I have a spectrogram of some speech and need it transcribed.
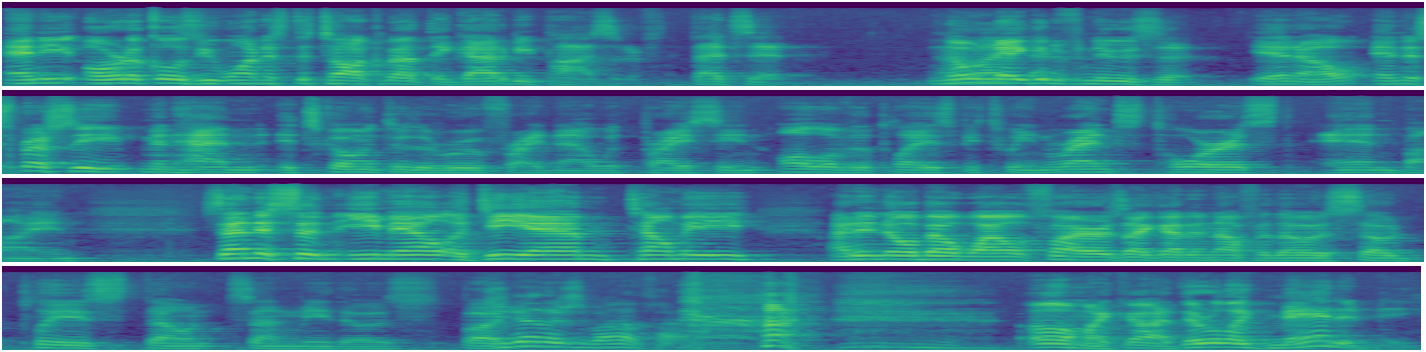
Any articles you want us to talk about, they got to be positive. That's it. No like negative news, uh, you know, and especially Manhattan, it's going through the roof right now with pricing all over the place between rent, tourist, and buying. Send us an email, a DM. Tell me I didn't know about wildfires. I got enough of those, so please don't send me those. But Did you know there's a wildfire? oh my God, they were like mad at me.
